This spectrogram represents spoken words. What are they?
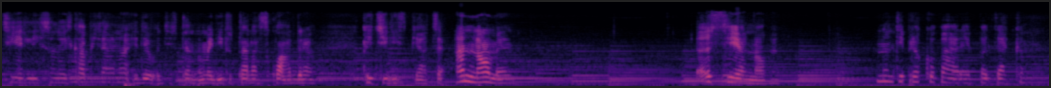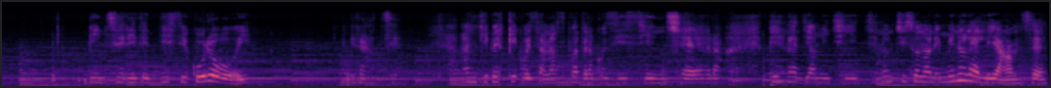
Shirley, sono il capitano e devo dirti a nome di tutta la squadra che ci dispiace. A nome? Eh, sì, a nome. Non ti preoccupare, Bojack. Vincerete di sicuro voi. Grazie anche perché questa è una squadra così sincera, piena di amicizie, non ci sono nemmeno le alleanze.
